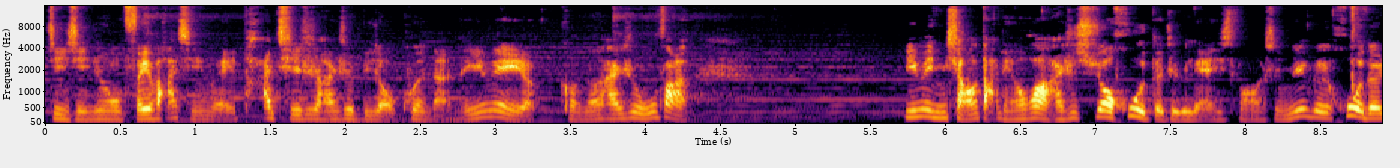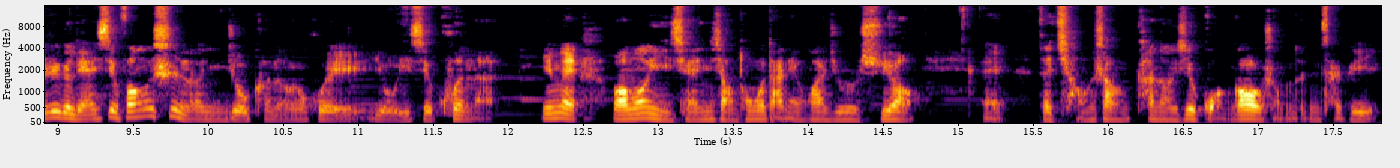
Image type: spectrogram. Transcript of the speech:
进行这种非法行为，它其实还是比较困难的，因为可能还是无法。因为你想要打电话，还是需要获得这个联系方式。你这个获得这个联系方式呢，你就可能会有一些困难。因为往往以前你想通过打电话，就是需要，哎，在墙上看到一些广告什么的，你才可以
